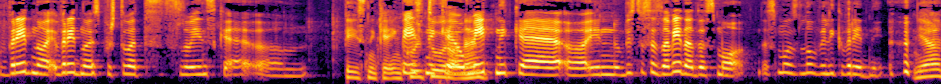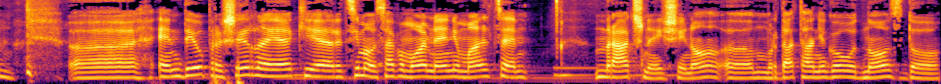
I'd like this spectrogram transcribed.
vredno, vredno je spoštovati slovenske um, pesnike in pesnike, kulturo, umetnike uh, in v bistvu se zaveda, da smo, da smo zelo veliko vredni. ja. uh, en del preširna je, ki je recimo, vsaj po mojem mnenju, malce mračnejši. No? Uh, morda ta njegov odnos do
